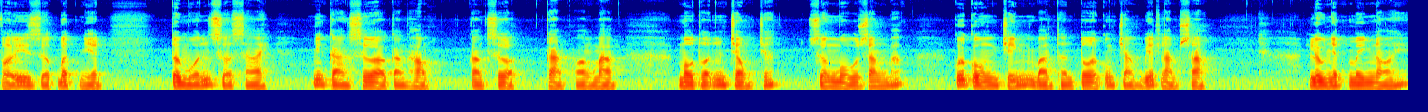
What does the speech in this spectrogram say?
với dược bất nhiệt Tôi muốn sửa sai, Nhưng càng sửa càng hỏng, Càng sửa càng hoang mang. Mâu thuẫn chồng chất Sương mù răng mắc. Cuối cùng chính bản thân tôi cũng chẳng biết làm sao. Lưu Nhất Minh nói,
